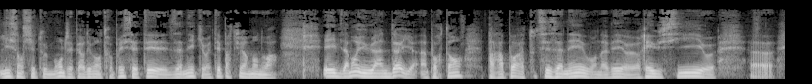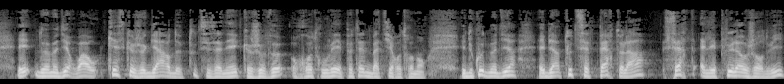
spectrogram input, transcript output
licencier tout le monde. J'ai perdu mon entreprise. C'était des années qui ont été particulièrement noires. Et évidemment, il y a eu un deuil important par rapport à toutes ces années où on avait réussi. et de me dire, waouh, qu'est-ce que je garde toutes ces années que je veux retrouver et peut-être bâtir autrement. Et du coup de me dire, eh bien, toute cette perte-là, certes, elle est plus là aujourd'hui,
